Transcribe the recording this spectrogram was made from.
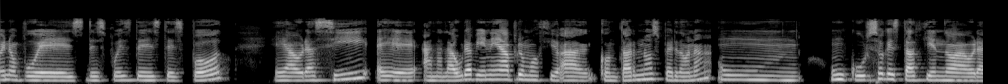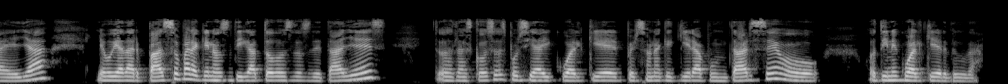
Bueno, pues después de este spot, eh, ahora sí, eh, Ana Laura viene a, a contarnos, perdona, un, curso que está haciendo ahora ella. Le voy a dar paso para que nos diga todos los detalles, todas las cosas, por si hay cualquier persona que quiera apuntarse o, o tiene cualquier duda.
